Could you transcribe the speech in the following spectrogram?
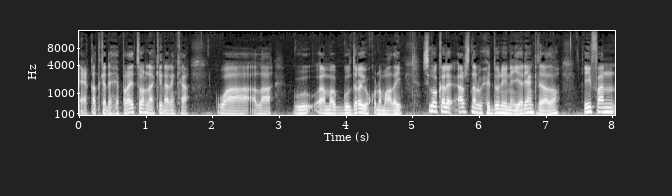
ee qadka dhexe brighton laakiin arrinka waa la ama guuldarayuu ku dhammaaday sidoo kale arsenal waxay doonayeen ciyaaryaanka layihahdo evan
